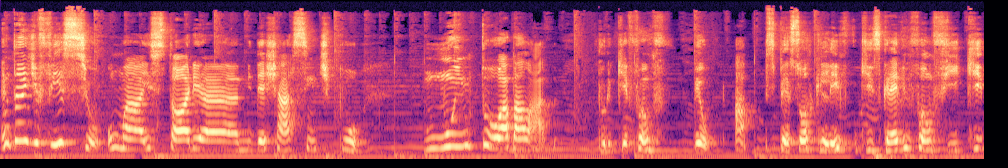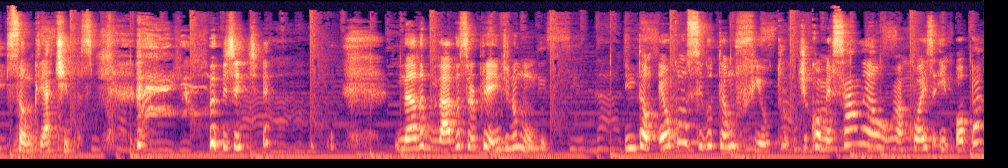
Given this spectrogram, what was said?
Então é difícil uma história me deixar assim, tipo, muito abalada. Porque fan, eu, as pessoas que, lê, que escrevem fanfic são criativas. Gente, nada, nada surpreende no mundo. Então eu consigo ter um filtro de começar a ler alguma coisa e, opa,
